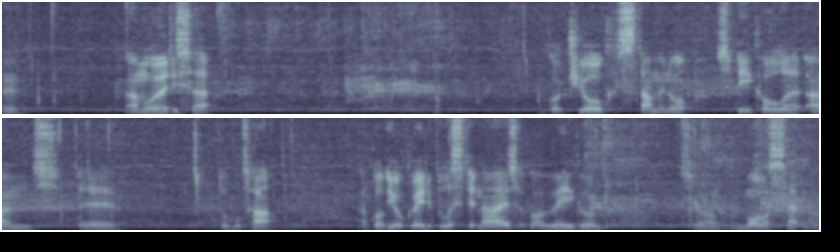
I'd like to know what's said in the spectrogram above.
Yeah. I'm already set. I've got Jug, Stamin-Up, Speed Cola and uh, Double Tap. I've got the upgraded Ballistic Knives, I've got a Ray Gun, so I'm more or less set now.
